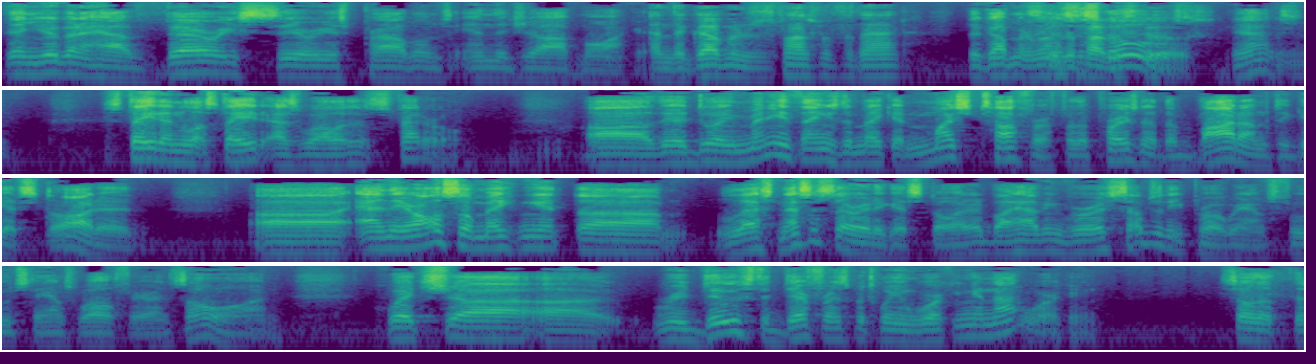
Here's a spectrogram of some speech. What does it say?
then you're going to have very serious problems in the job market. And the government is responsible for that? The government Through runs the the, public schools. schools. Yes. State and state as well as federal. Uh, they're doing many things to make it much tougher for the person at the bottom to get started. Uh, and they're also making it uh, less necessary to get started by having various subsidy programs, food stamps, welfare, and so on, which uh, uh, reduce the difference between working and not working. So that the,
